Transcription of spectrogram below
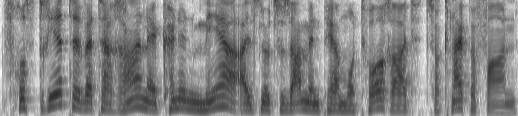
frustrierte Veterane können mehr als nur zusammen per Motorrad zur Kneipe fahren.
